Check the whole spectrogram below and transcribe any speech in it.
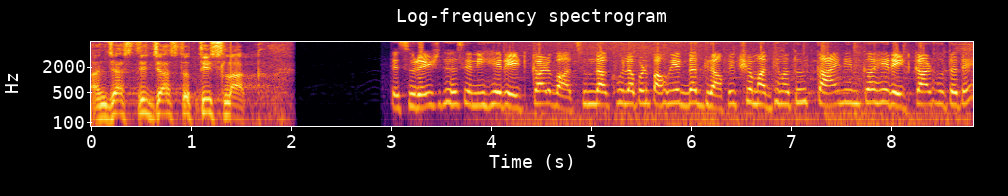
आणि जास्तीत जास्त तीस लाख. ते सुरेश धस यांनी हे रेट कार्ड वाचून दाखवलं. आपण पाहू एकदा ग्राफिक्सच्या माध्यमातून काय नेमकं हे रेट कार्ड होतं ते.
